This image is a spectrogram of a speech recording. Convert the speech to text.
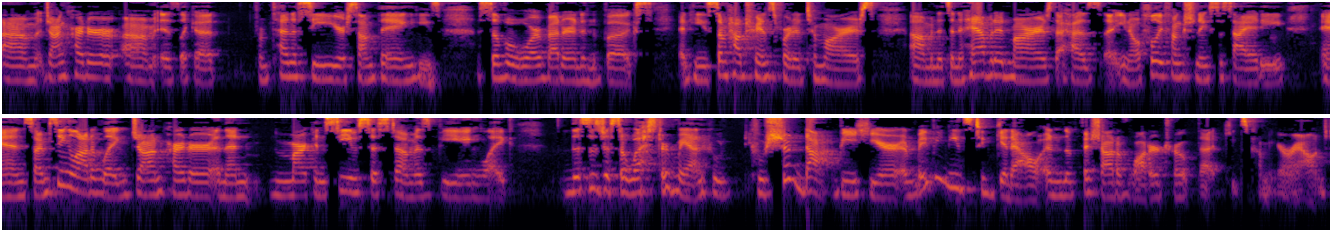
um, John Carter um, is like a from Tennessee or something. He's a Civil War veteran in the books, and he's somehow transported to Mars. Um, and it's an inhabited Mars that has, uh, you know, a fully functioning society. And so I'm seeing a lot of like John Carter and then Mark and Steve's system as being like, this is just a Western man who who should not be here and maybe needs to get out. And the fish out of water trope that keeps coming around.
